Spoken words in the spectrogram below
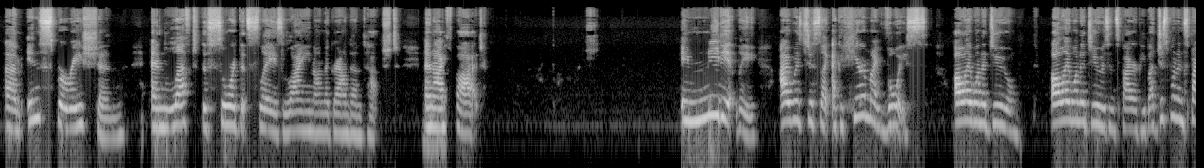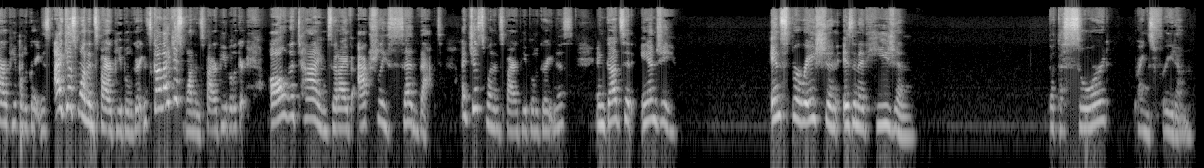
um, inspiration and left the sword that slays lying on the ground untouched. And I thought, immediately, I was just like, I could hear my voice all I want to do, all I want to do is inspire people. I just want to inspire people to greatness. I just want to inspire people to greatness. God, I just want to inspire people to greatness. All the times that I've actually said that, I just want to inspire people to greatness. And God said, Angie, inspiration is an adhesion, but the sword brings freedom.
